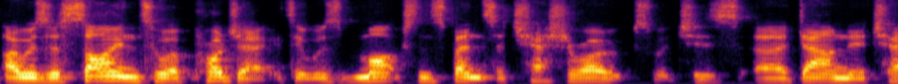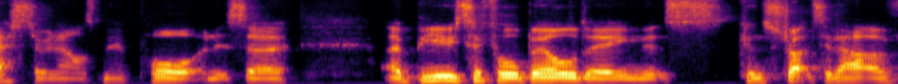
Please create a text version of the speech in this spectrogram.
I was assigned to a project. It was Marks and Spencer Cheshire Oaks, which is uh, down near Chester in Ellesmere Port. And it's a, a beautiful building that's constructed out of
